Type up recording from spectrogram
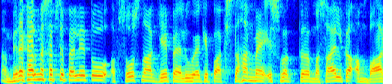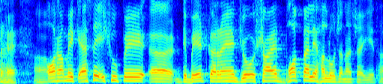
میرے خیال میں سب سے پہلے تو افسوسناک یہ پہلو ہے کہ پاکستان میں اس وقت مسائل کا انبار ہے اور ہم ایک ایسے ایشو پہ ڈیبیٹ کر رہے ہیں جو شاید بہت پہلے حل ہو جانا چاہیے تھا۔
